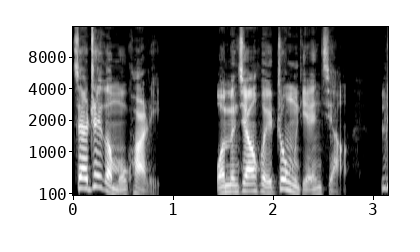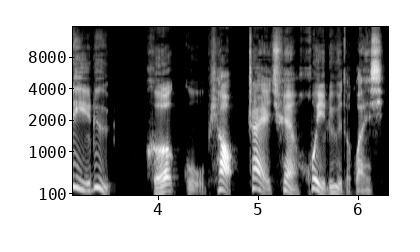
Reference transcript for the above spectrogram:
在这个模块里，我们将会重点讲利率和股票、债券汇率的关系。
